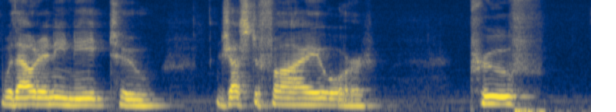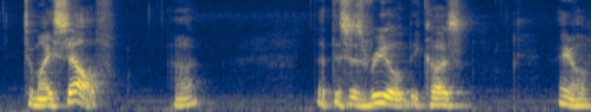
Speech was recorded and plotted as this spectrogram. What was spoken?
without any need to justify or prove to myself huh, that this is real because, you know,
